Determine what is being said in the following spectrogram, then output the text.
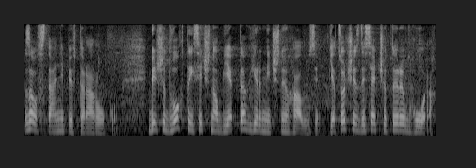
за останні півтора року. Більше двох тисяч на об'єктах гірничної галузі, 564 в горах,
